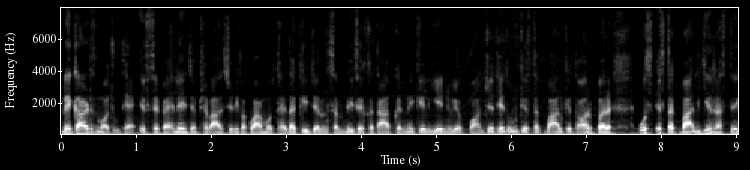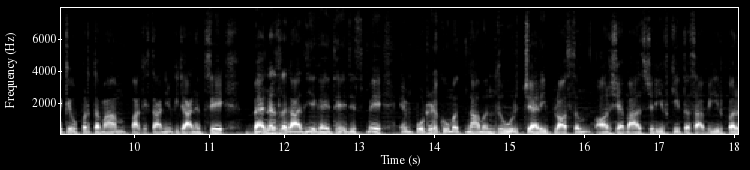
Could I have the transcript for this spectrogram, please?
प्ले कार्ड्स मौजूद हैं। इससे पहले जब शहबाज शरीफ अकवा मुतहदा की जनरल असम्बली से खिताब करने के लिए न्यूयॉर्क पहुँचे थे तो उनके इस्तबाल के तौर पर उस इस्तकबाली रस्ते के ऊपर तमाम पाकिस्तानियों की जानब से बैनर्स लगा दिए गए थे, जिसमें इम्पोर्टेड हुकूमत नामंजूर चेरी ब्लॉसम और शहबाज शरीफ की तस्वीर पर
